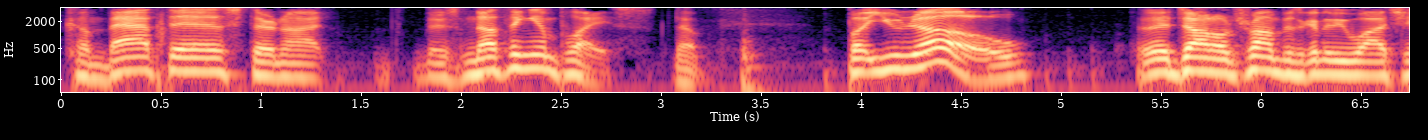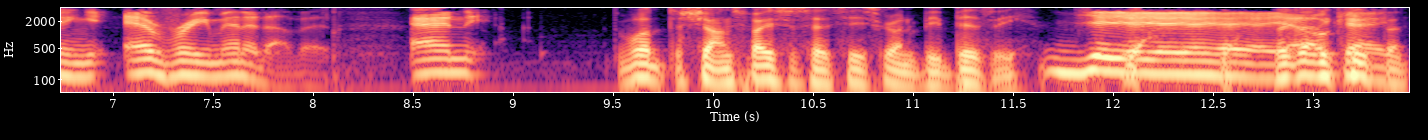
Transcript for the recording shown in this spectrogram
combat this. They're not. There's nothing in place. no. But you know that Donald Trump is going to be watching every minute of it. And Well, Sean Spicer says he's going to be busy. yeah, yeah, yeah, yeah, yeah, yeah. We're yeah, going to keep him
